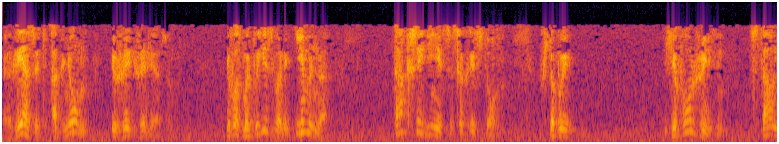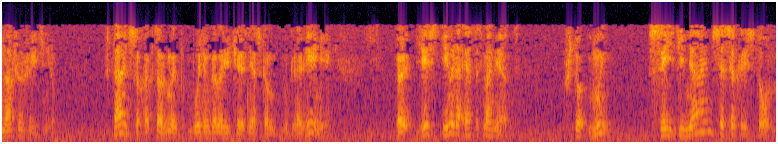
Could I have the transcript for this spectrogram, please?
резать огнем и жить железом. И вот мы призваны именно так соединиться со Христом, чтобы Его жизнь стала нашей жизнью. В танцах, о которых мы будем говорить через несколько мгновений, э, есть именно этот момент, что мы соединяемся со Христом.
